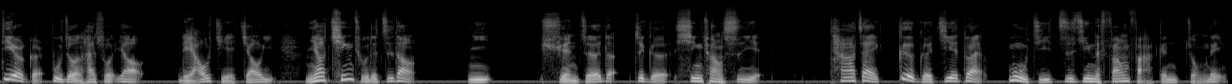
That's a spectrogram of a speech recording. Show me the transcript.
第二个步骤，他说要了解交易，你要清楚的知道你选择的这个新创事业，它在各个阶段募集资金的方法跟种类。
